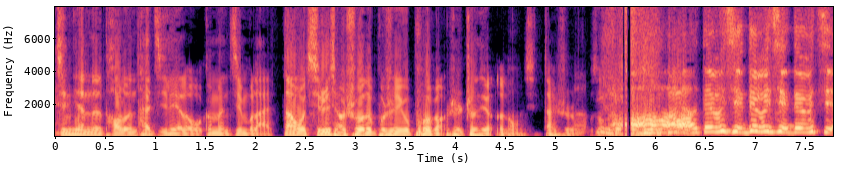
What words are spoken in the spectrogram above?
今天的讨论太激烈了，我根本进不来。但我其实想说的不是一个破梗，是正经的东西。但是无所谓。对不起，对不起，对不起。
